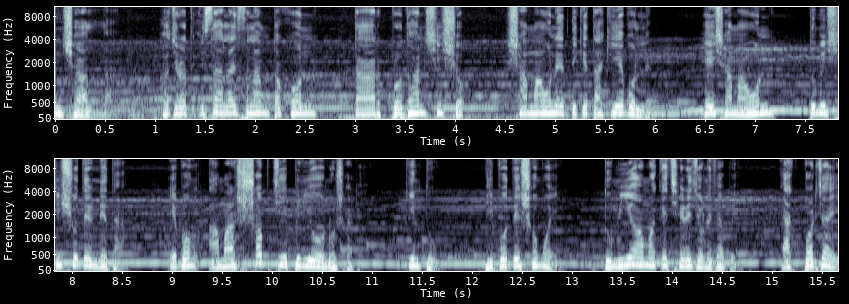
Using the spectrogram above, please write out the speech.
ইনশাআল্লাহ। হজরত ঈসা আলাইসাল্লাম তখন তার প্রধান শিষ্য শামাউনের দিকে তাকিয়ে বললেন, হে শামাউন তুমি শিষ্যদের নেতা এবং আমার সবচেয়ে প্রিয় অনুসারী। কিন্তু বিপদের সময় তুমিও আমাকে ছেড়ে চলে যাবে। এক পর্যায়ে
